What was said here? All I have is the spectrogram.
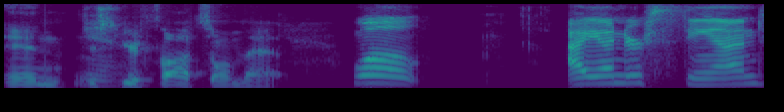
And just Yeah. your thoughts on that. Well, I understand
